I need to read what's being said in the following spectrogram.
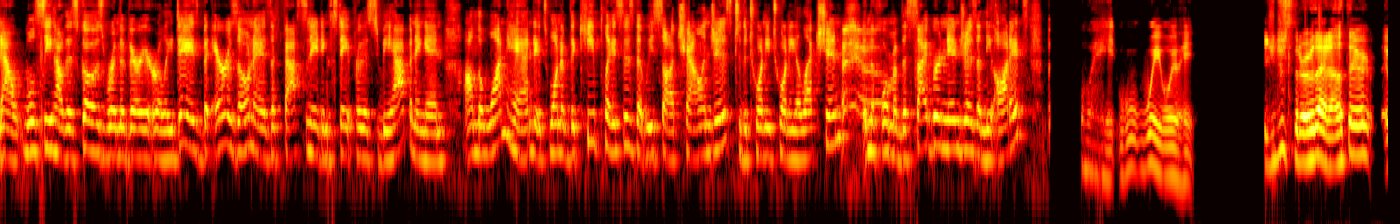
Now, we'll see how this goes. We're in the very early days, but Arizona is a fascinating state for this to be happening in. On the one hand, it's one of the key places that we saw challenges to the 2020 election in the form of the cyber ninjas and the audits. Wait, wait, wait, wait. Did you just throw that out there? Uh,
